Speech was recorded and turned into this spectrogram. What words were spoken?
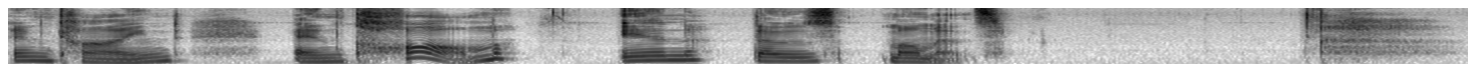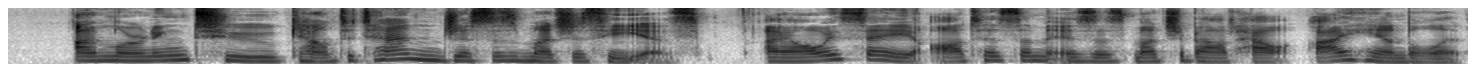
and kind and calm in those moments. I'm learning to count to 10 just as much as he is. I always say autism is as much about how I handle it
